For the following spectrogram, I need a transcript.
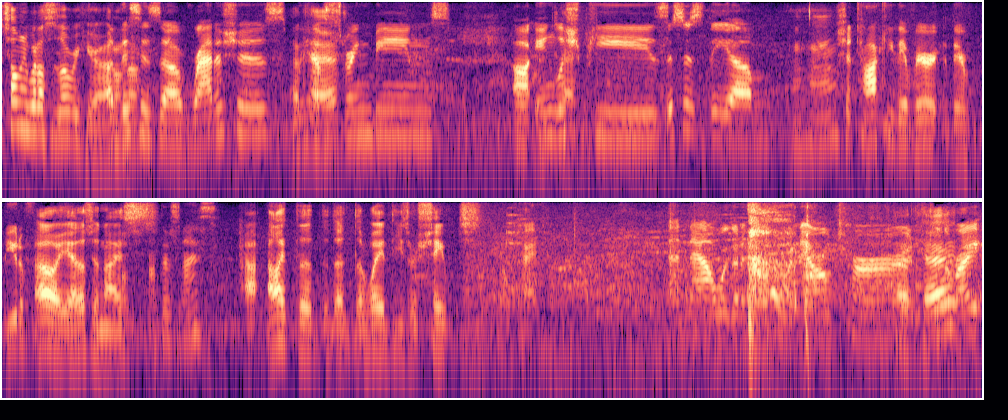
Tell me what else is over here. I Uh, don't this know. is uh, radishes. We have string beans, uh, English Okay. peas. This is the um, shiitake. They're very they're beautiful. Oh yeah, those are nice. Aren't those nice? I, I like the, the the the way these are shaped. Okay. And now we're going to go through a narrow turn to the right.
